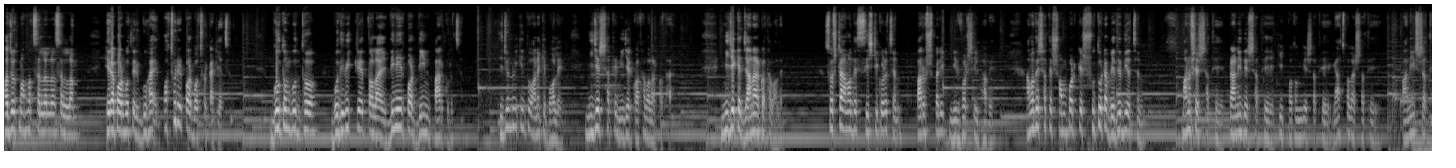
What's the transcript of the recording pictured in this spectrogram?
হজরত মোহাম্মদ সাল্লা সাল্লাম হীরা পর্বতের গুহায় বছরের পর বছর কাটিয়েছেন। গৌতম বুদ্ধ বোধিবিক্রের তলায় দিনের পর দিন পার করেছেন। এজন্যই কিন্তু অনেকে বলে, নিজের সাথে নিজের কথা বলার কথা, নিজেকে জানার কথা বলেন। স্রষ্টা আমাদের সৃষ্টি করেছেন পারস্পরিক নির্ভরশীলভাবে। আমাদের সাথে সম্পর্কের সুতোটা বেঁধে দিয়েছেন মানুষের সাথে, প্রাণীদের সাথে কীট পতঙ্গের সাথে, গাছপালার সাথে, পানির সাথে,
